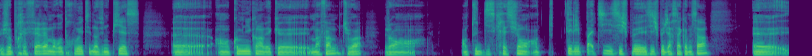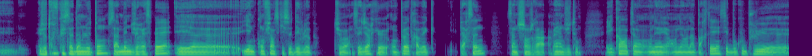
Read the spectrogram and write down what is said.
je préférais me retrouver, tu sais, dans une pièce euh, en communiquant avec euh, ma femme, tu vois. Genre, en, en toute discrétion, en toute télépathie, si je peux, si je peux dire ça comme ça. Euh, je trouve que ça donne le ton, ça amène du respect et il y a une confiance qui se développe, tu vois. C'est-à-dire qu'on peut être avec personne, ça ne changera rien du tout. Et quand on est, on est en aparté, c'est beaucoup plus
